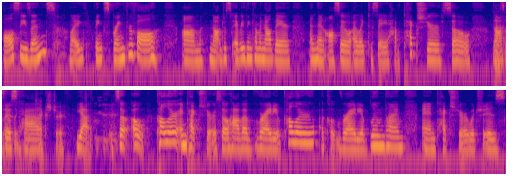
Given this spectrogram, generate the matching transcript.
all seasons, like think spring through fall, um, not just everything coming out there. And then also, I like to say have texture. So, not That's just have texture. Yeah. So, oh, color and texture. So, have a variety of color, a variety of bloom time, and texture, which is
